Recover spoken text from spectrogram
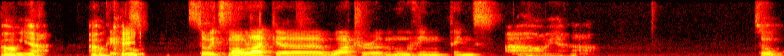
Oh yeah. Okay. s- So it's more like uh, water moving things. Oh yeah. So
